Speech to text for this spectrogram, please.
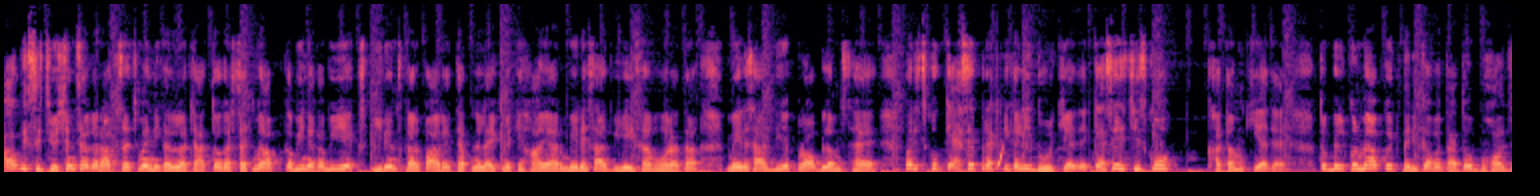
अब इस सिचुएशन से अगर आप सच में निकलना चाहते हो, अगर सच में आप कभी ना कभी ये एक्सपीरियंस कर पा रहे थे अपने लाइफ में कि हाँ यार, मेरे साथ भी यही सब हो रहा था, मेरे साथ भी ये प्रॉब्लम्स है, पर इसको कैसे प्रैक्टिकली दूर किया जाए? कैसे इस चीज़ को ख़त्म किया जाए। तो बिल्कुल मैं आपको एक तरीका बताता हूँ, बहुत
